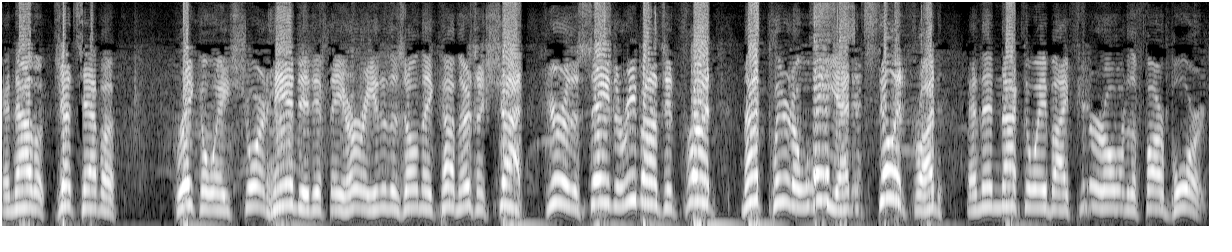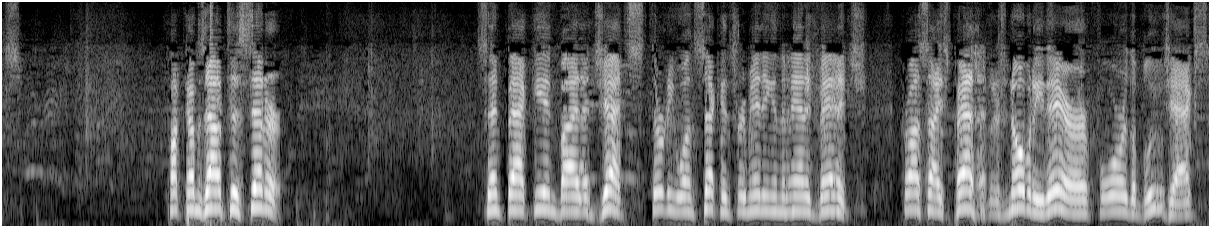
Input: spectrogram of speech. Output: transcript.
And now the Jets have a breakaway short-handed if they hurry into the zone they come. There's a shot. Fuhrer the save. The rebound's in front. Not cleared away yet. It's still in front. And then knocked away by Fuhrer over to the far boards. Puck comes out to center. Sent back in by the Jets. 31 seconds remaining in the man advantage. Cross ice pass. There's nobody there for the Blue Jacks.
